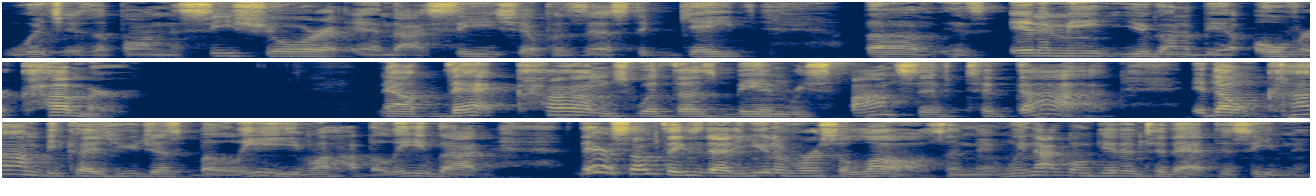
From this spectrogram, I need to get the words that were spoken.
which is upon the seashore, and thy seed shall possess the gate of his enemy. You're going to be an overcomer now that comes with us being responsive to God. It don't come because you just believe, oh, I believe God. There are some things that are universal laws, and we're not going to get into that this evening.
